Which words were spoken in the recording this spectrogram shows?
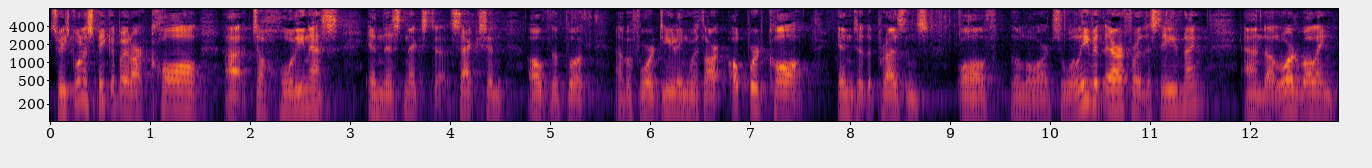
So he's going to speak about our call uh, to holiness in this next uh, section of the book uh, before dealing with our upward call into the presence of the Lord. So we'll leave it there for this evening, and uh, Lord willing,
